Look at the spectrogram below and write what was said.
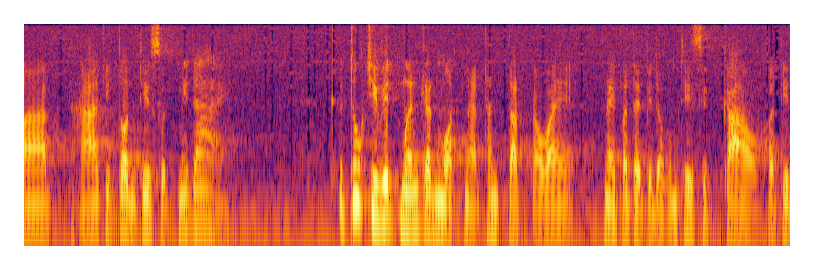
มาหาที่ต้นที่สุดไม่ได้ คือทุกชีวิตเหมือนกันหมดนะท่านตรัสเอาไว้ในพระไตรปิฎกที่ 19 ข้อที่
